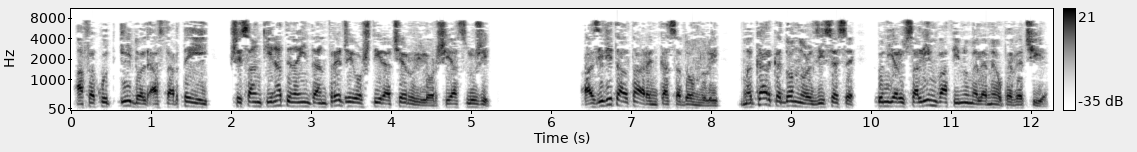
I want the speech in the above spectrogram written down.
a făcut idoli Astarteiei și s-a închinat înaintea întregei oștiri a cerurilor și i-a slujit. A zidit altare în casa Domnului, măcar că Domnul zisese, în Ierusalim va fi numele meu pe vecie.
